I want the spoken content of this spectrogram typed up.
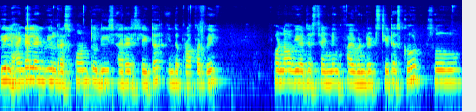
we'll handle and we'll respond to these errors later in the proper way. For now we are just sending 500 status code. So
